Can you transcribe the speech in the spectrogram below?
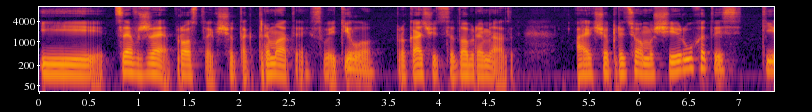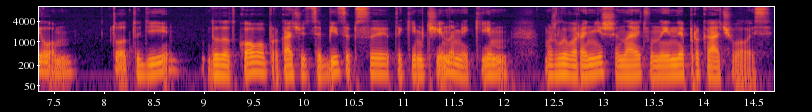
І це вже просто, якщо так тримати своє тіло, прокачується добре м'язи. А якщо при цьому ще й рухатись тілом, то тоді додатково прокачуються біцепси таким чином, яким, можливо, раніше навіть вони і не прокачувались.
